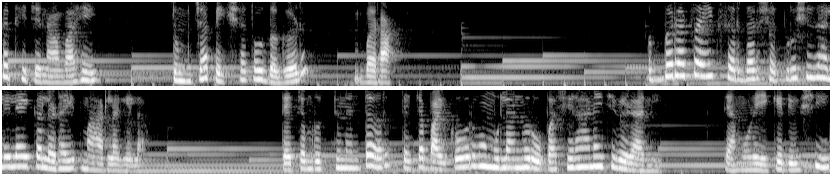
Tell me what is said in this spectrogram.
कथेचे नाव आहे तुमच्यापेक्षा तो दगड बरा. अकबराचा एक सरदार शत्रूशी झालेल्या एका लढाईत मारला गेला. त्याच्या मृत्यूनंतर त्याच्या बायकोवर व मुलांवर उपाशी राहण्याची वेळ आली. त्यामुळे एके दिवशी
